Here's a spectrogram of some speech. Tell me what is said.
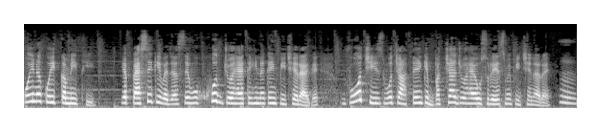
कोई ना कोई कमी थी या पैसे की वजह से वो खुद जो है कहीं ना कहीं पीछे रह गए। वो चीज़ वो चाहते हैं कि बच्चा जो है उस रेस में पीछे ना रहे। हम्म।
